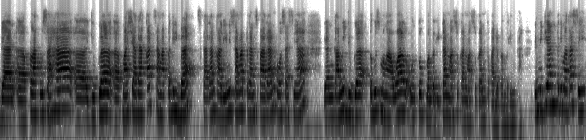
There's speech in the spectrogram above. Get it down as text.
dan uh, pelaku usaha uh, juga uh, masyarakat sangat terlibat. Sekarang kali ini sangat transparan prosesnya dan kami juga terus mengawal untuk memberikan masukan-masukan kepada pemerintah. Demikian, terima kasih.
